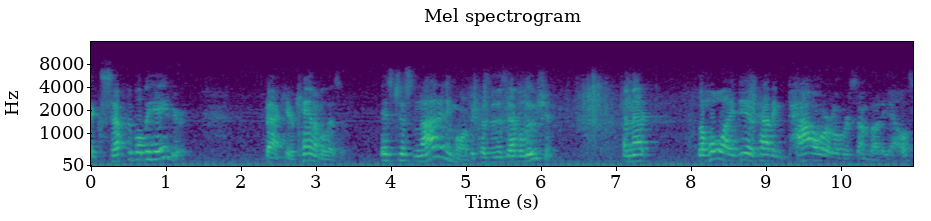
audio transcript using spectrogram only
acceptable behavior back here, cannibalism. It's just not anymore because of this evolution. And that the whole idea of having power over somebody else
